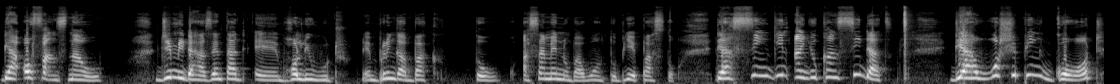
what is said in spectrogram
They are orphans now. Jimmy that has entered um, Hollywood, then bring them back to assignment number one to be a pastor. They are singing, and you can see that they are worshiping God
